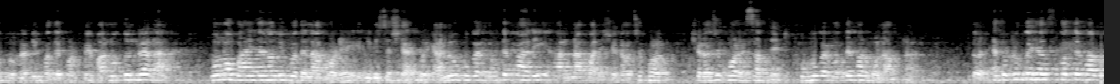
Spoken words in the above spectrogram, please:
নতুনরা বিপদে পড়বে বা নতুনরা না। কোনো ভাই যেন বিপদে না পড়ে, এই জিনিসটা শেয়ার করি। আমি উপকার করতে পারি আর না পারি, সেটা হচ্ছে সেটা হচ্ছে পরের সাবজেক্ট উপকার করতে পারব না আপনার। তো এতটুকু হেল্প করতে পারব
